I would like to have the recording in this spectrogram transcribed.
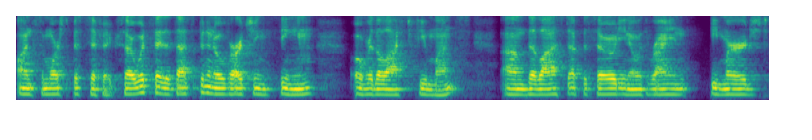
on some more specifics. So I would say that that's been an overarching theme over the last few months. Um, the last episode, you know, with Ryan emerged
